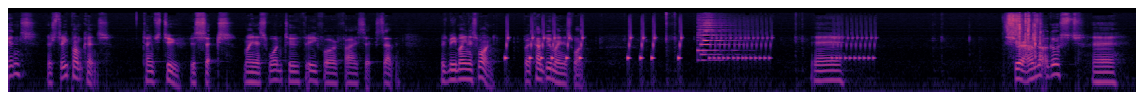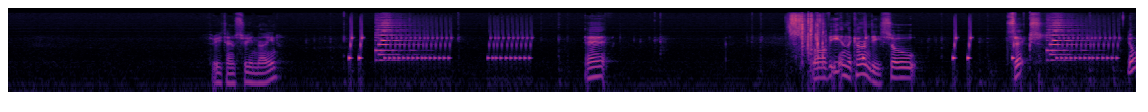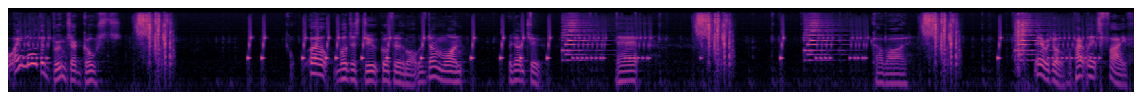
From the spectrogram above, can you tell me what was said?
Pumpkins? There's three pumpkins. Times two is six. Minus one, two, three, four, five, six, seven. There's me minus one. But I can't do minus one. Uh... Sure, I'm not a ghost. Uh, 3 times 3, 9. Uh, well, I've eaten the candy, so... 6? No, I know the brooms are ghosts. Well, we'll just do go through them all. We've done one. We've done two. Uh, Come on. There we go. Apparently it's five.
